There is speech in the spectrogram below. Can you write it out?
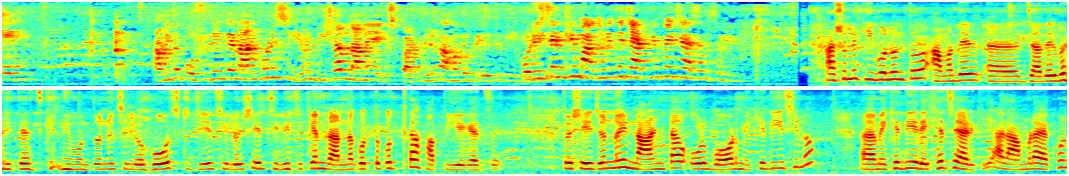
ভাজছে আমি তো পরশুদিনকে নান করেছি আমি বিশাল নানে এক্সপার্ট ওই জন্য আমাকে বেলতে দিয়ে দিয়েছে। রিসেন্টলি মাধুরীতে চাকরি পেয়েছে আসানসোলে। আসলে কি বলুন তো আমাদের যাদের বাড়িতে আজকে নেমন্তন্ন ছিল হোস্ট যে ছিল সে চিলি চিকেন রান্না করতে করতে হাঁপিয়ে গেছে। তো সেই জন্যই নানটা ওর বর মেখে দিয়েছিল মেখে দিয়ে রেখেছে আর কি। আর আমরা এখন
